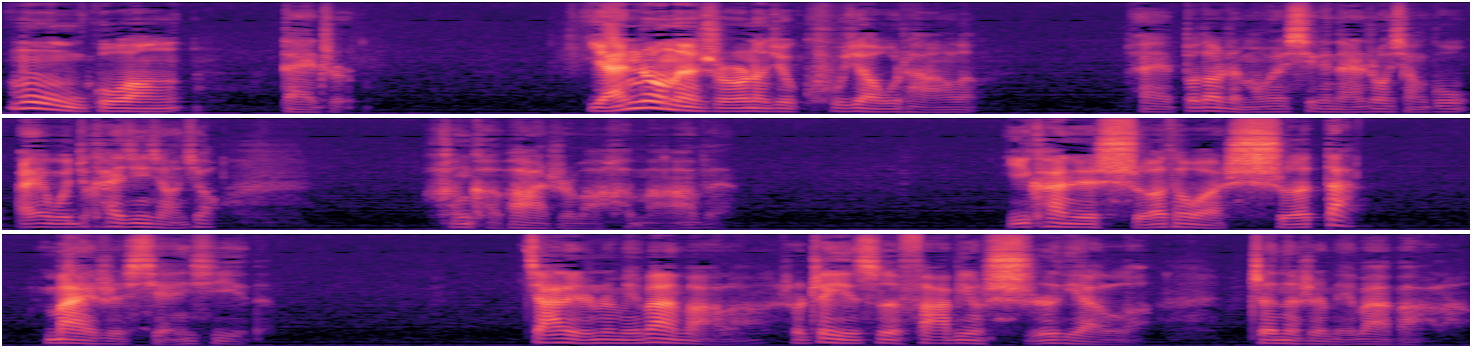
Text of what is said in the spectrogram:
目光呆滞。严重的时候呢，就哭笑无常了，哎，不知道怎么回事，心里难受，想哭，哎，我就开心想笑，很可怕是吧？很麻烦。一看这舌头啊，舌淡。脉是弦细的，家里人就没办法了，说这一次发病十天了，真的是没办法了。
